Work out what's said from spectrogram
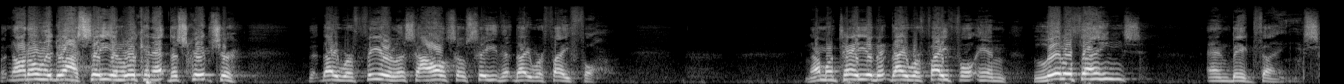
But not only do I see in looking at the scripture that they were fearless, I also see that they were faithful. And I'm going to tell you that they were faithful in little things and big things.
